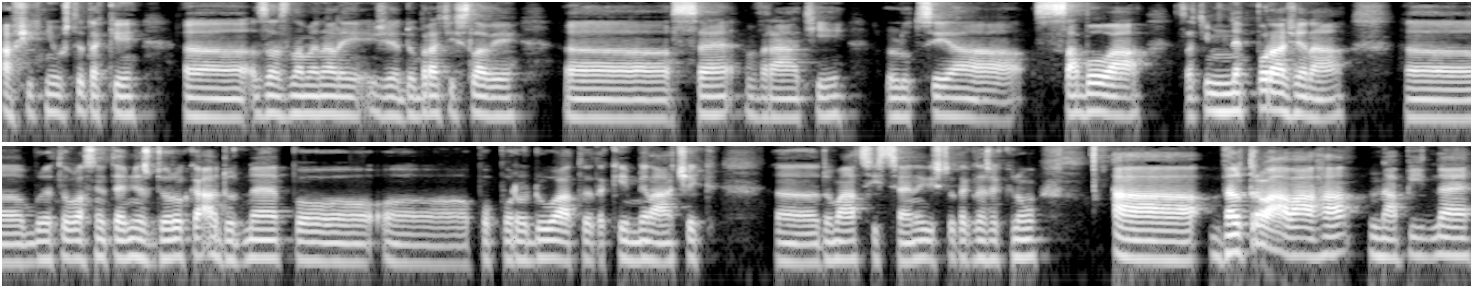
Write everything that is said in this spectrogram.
a všichni už jste taky uh, zaznamenali, že do Bratislavy se vrátí Lucia Sabová, zatím neporažená. Uh, bude to vlastně téměř do roka a do dne po, po porodu a to je taky miláček uh, domácí scény, když to takhle řeknu. A veltrová váha nabídne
